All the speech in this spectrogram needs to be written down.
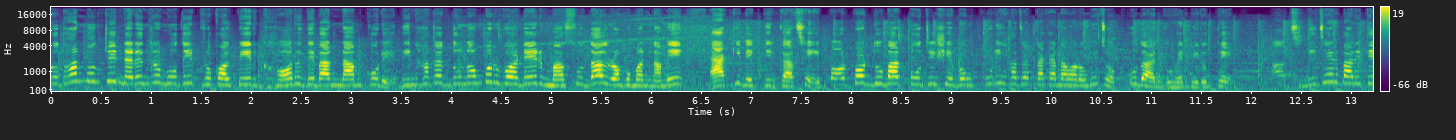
প্রধানমন্ত্রী নরেন্দ্র মোদীর প্রকল্পের ঘর দেবার নাম করে দিনহাটার দু নম্বর ওয়ার্ডের মাসুদাল রহমান নামে একই ব্যক্তির কাছে পরপর দুবার পঁচিশ এবং কুড়ি হাজার টাকা নেওয়ার অভিযোগ উদয়ন গুহের বিরুদ্ধে। আজ নিজের বাড়িতে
